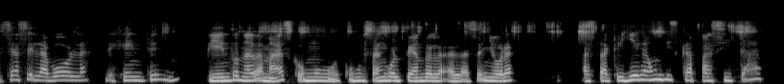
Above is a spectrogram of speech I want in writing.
se hace la bola de gente, viendo nada más cómo, cómo están golpeando a la, señora, hasta que llega un discapacitado,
